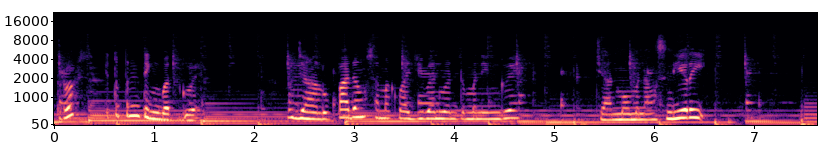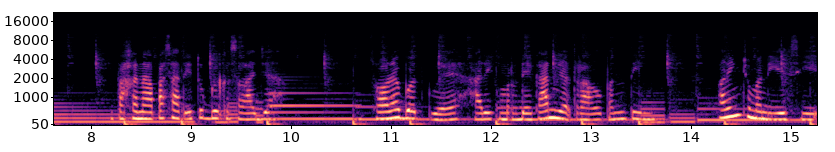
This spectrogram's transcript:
Terus, itu penting buat gue. Lu jangan lupa dong sama kewajiban buat temenin gue jangan mau menang sendiri. Entah kenapa saat itu gue kesel aja. Soalnya buat gue, hari kemerdekaan gak terlalu penting. Paling cuma diisi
